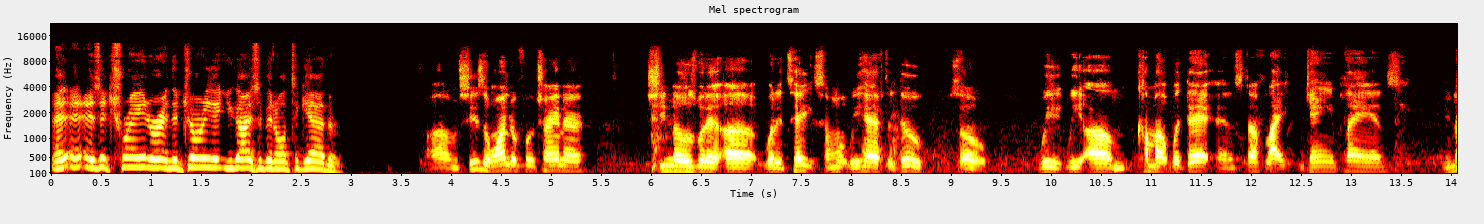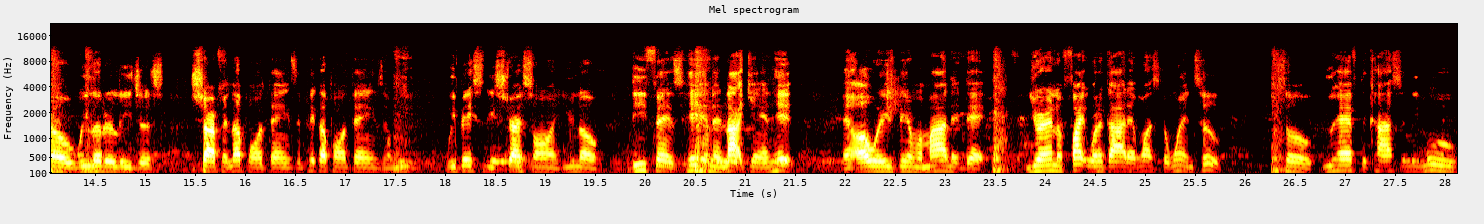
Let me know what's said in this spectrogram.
as a trainer and the journey that you guys have been on together. Um, she's a wonderful trainer. She knows what it uh, what it takes and what we have to do. So we we um come up with that and stuff like game plans. You know, we literally just sharpen up on things and pick up on things, and we we basically stress on you know defense hitting and not getting hit, and always being reminded that you're in a fight with a guy that wants to win too. So you have to constantly move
